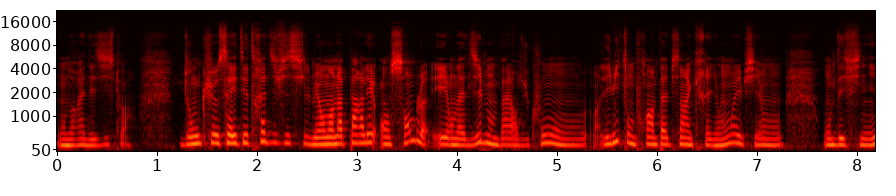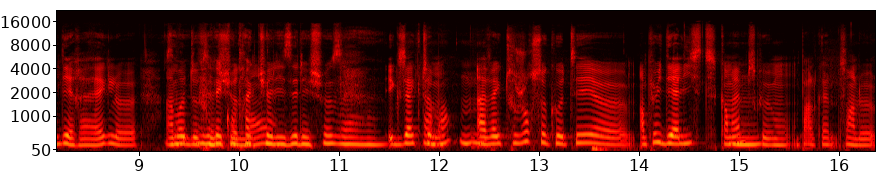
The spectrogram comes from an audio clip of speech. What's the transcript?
on aurait des histoires. Donc euh, ça a été très difficile, mais on en a parlé ensemble et on a dit bon bah alors du coup, on... limite on prend un papier, un crayon et puis on, on définit des règles, euh, un Vous mode de avez- Vous avez fonctionnement. contractualisé les choses. euh, Exactement. Mm. Avec toujours ce côté euh, un peu idéaliste quand même, parce que on parle quand même, enfin le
